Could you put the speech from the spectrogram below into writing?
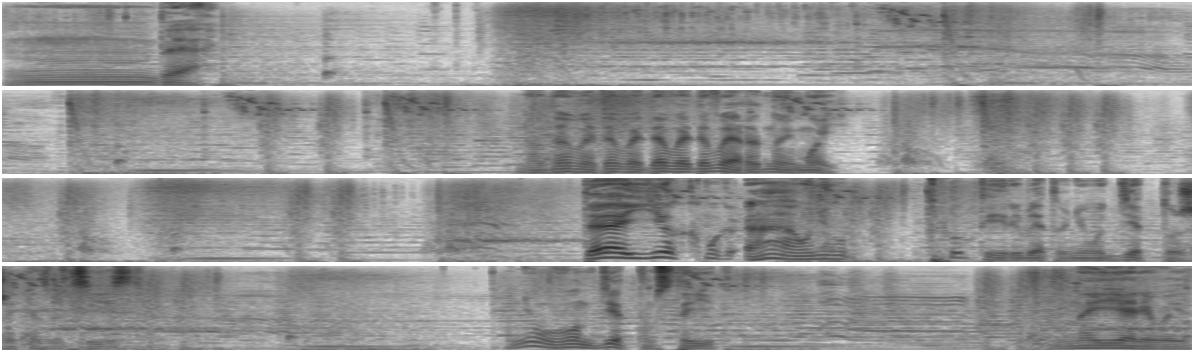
М-да Ну давай, давай, давай, давай, родной мой. Да ёх А, у него... Фу ты, ребята, у него дед тоже, оказывается, есть. У него вон дед там стоит. Наяривает.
